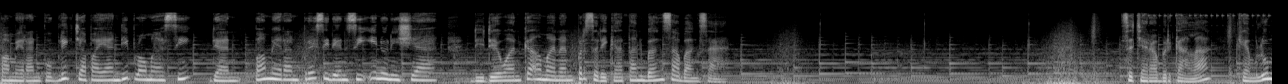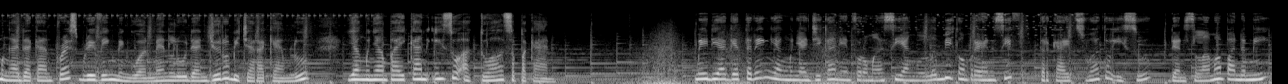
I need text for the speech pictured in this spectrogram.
Pameran Publik Capaian Diplomasi dan Pameran Presidensi Indonesia di Dewan Keamanan Perserikatan Bangsa-Bangsa. Secara berkala, Kemlu mengadakan press briefing mingguan Menlu dan juru bicara Kemlu yang menyampaikan isu aktual sepekan. Media gathering yang menyajikan informasi yang lebih komprehensif terkait suatu isu dan selama pandemi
